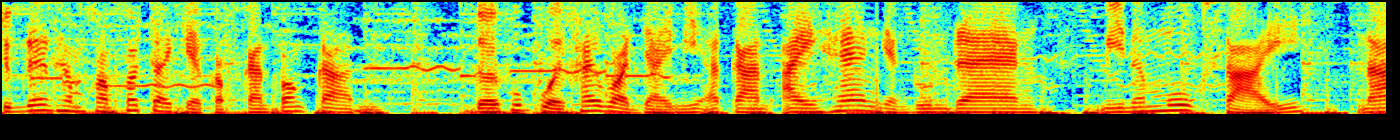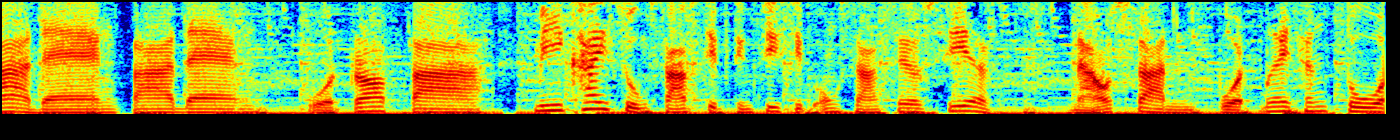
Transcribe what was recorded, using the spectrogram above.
จึงเร่งทำความเข้าใจเกี่ยวกับการป้องกัน โดยผู้ป่วยไข้หวัดใหญ่มีอาการไอแห้งอย่างรุนแรง มีน้ำมูกใส หน้าแดง ตาแดง ปวดรอบตา มีไข้สูง 30-40 องศาเซลเซียส หนาวสั่น ปวดเมื่อยทั้งตัว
